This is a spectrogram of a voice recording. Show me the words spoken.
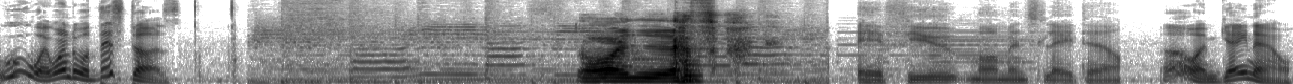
Ooh, I wonder what this does. О, нет. A few moments later. Oh, I'm gay now.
